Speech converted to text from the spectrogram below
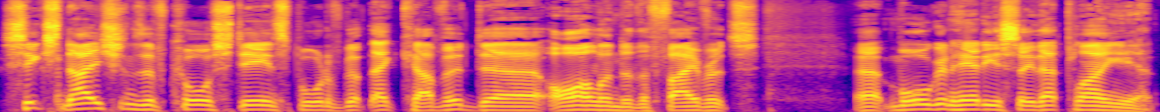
Six Nations, of course, Stan Sport have got that covered. Uh, Ireland are the favourites. Uh, Morgan, how do you see that playing out?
